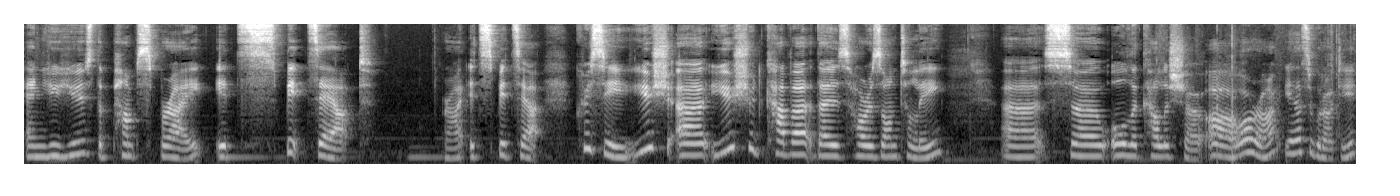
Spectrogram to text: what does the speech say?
and you use the pump spray, it spits out, right? It spits out. Chrissy, you, sh uh, you should cover those horizontally uh, so all the colours show. Oh, all right. Yeah, that's a good idea.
